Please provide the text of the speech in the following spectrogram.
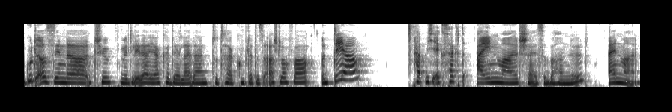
Gut aussehender Typ mit Lederjacke, der leider ein total komplettes Arschloch war. Und der hat mich exakt einmal scheiße behandelt. Einmal.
